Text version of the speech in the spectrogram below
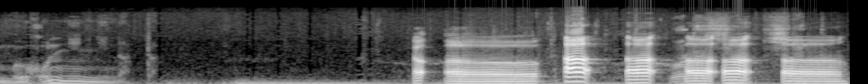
謀本人になった Uh oh. Uh uh uh uh uh.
